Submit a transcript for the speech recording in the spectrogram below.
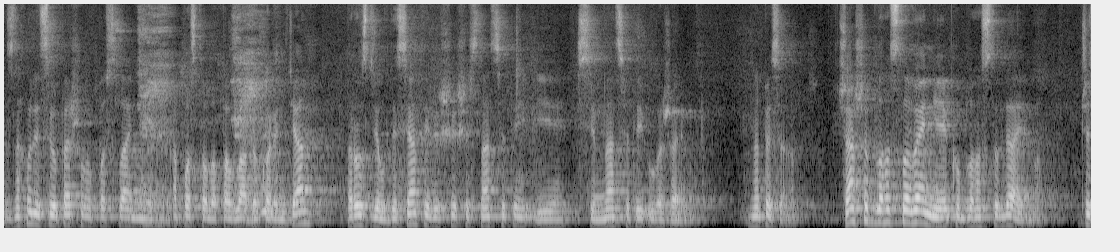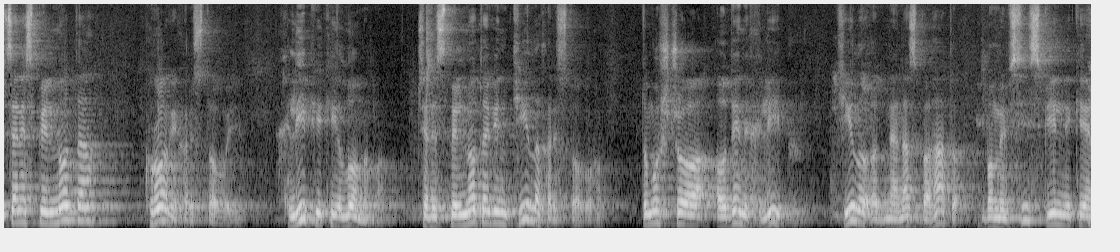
знаходиться у першому посланні апостола Павла до Коринтян, розділ 10, вірші 16 і 17 уважаємо. Написано: чаша благословення, яку благословляємо. Чи це не спільнота крові Христової, хліб, який ломимо, чи не спільнота він тіла Христового? Тому що один хліб, тіло одне, нас багато, бо ми всі спільники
